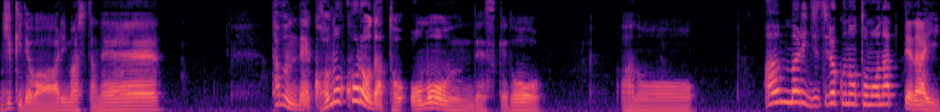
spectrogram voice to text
時期ではありましたね。多分ね、この頃だと思うんですけど、あのー、あんまり実力の伴ってない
